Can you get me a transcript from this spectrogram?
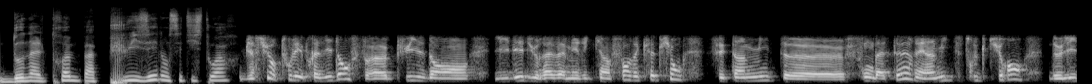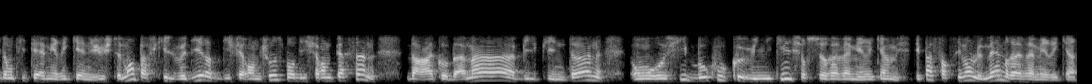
Donald Trump a puisé dans cette histoire? Bien sûr, tous les présidents euh, puisent dans l'idée du rêve américain sans exception. C'est un mythe euh, fondateur et un mythe structurant de l'identité américaine, justement parce qu'il veut dire différentes choses pour différentes personnes. Barack Obama, Bill Clinton ont aussi beaucoup communiqué sur ce rêve américain, mais c'était pas forcément le même rêve américain.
